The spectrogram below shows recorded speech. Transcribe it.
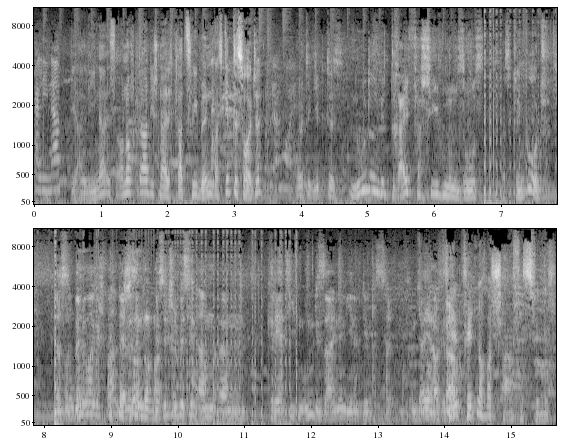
Alina. Die Alina ist auch noch da, die schneidet gerade Zwiebeln. Was gibt es heute? Heute gibt es Nudeln mit drei verschiedenen Soßen. Das klingt gut. Das bin ich mal gespannt. Ja, wir, sind, wir, sind, schon ein bisschen am ähm, kreativen Umdesignen, je nachdem, was es halt noch im ja, Supermarkt ja, fehlt, fehlt noch was Scharfes, finde ich.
